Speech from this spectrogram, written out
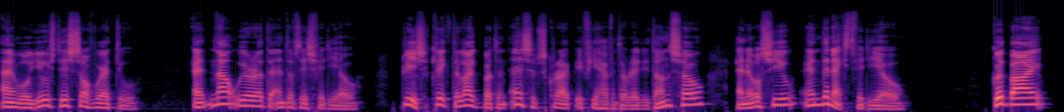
and will use this software too. And now we are at the end of this video. Please click the like button and subscribe if you haven't already done so, and I will see you in the next video. Goodbye!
